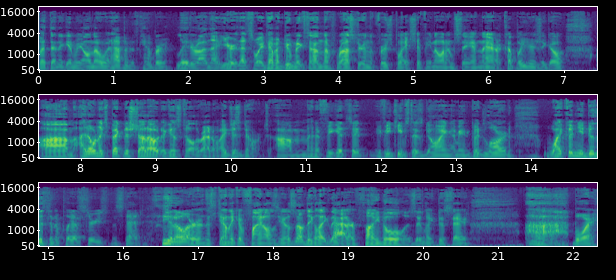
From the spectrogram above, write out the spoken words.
But then again, we all know what happened with Kuemper later on that year. That's why Devan Dubnyk's on the roster in the first place, if you know what I'm saying there, a couple years ago. Um, I don't expect a shutout against Colorado. I just don't. Um, and if he gets it, if he keeps this going, I mean, good lord, why couldn't you do this in a playoff series instead? you know, or in the Stanley Cup Finals, you know, something like that, or final, as they like to say. Ah, boy,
